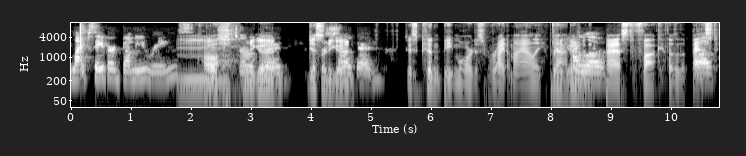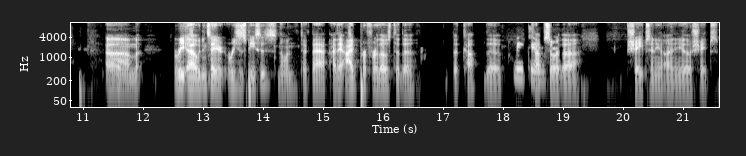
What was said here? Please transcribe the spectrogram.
Lifesaver gummy rings. Mm, Oh, So pretty good. Just Pretty So good. Good. just couldn't be more just right up my alley. Pretty God, good. those I are the best. Fuck, those are the best. Um, Re, uh, we didn't say Reese's Pieces. No one took that. I think I prefer those to the the cup, the Me too. cups, or the shapes. Any any of those shapes.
